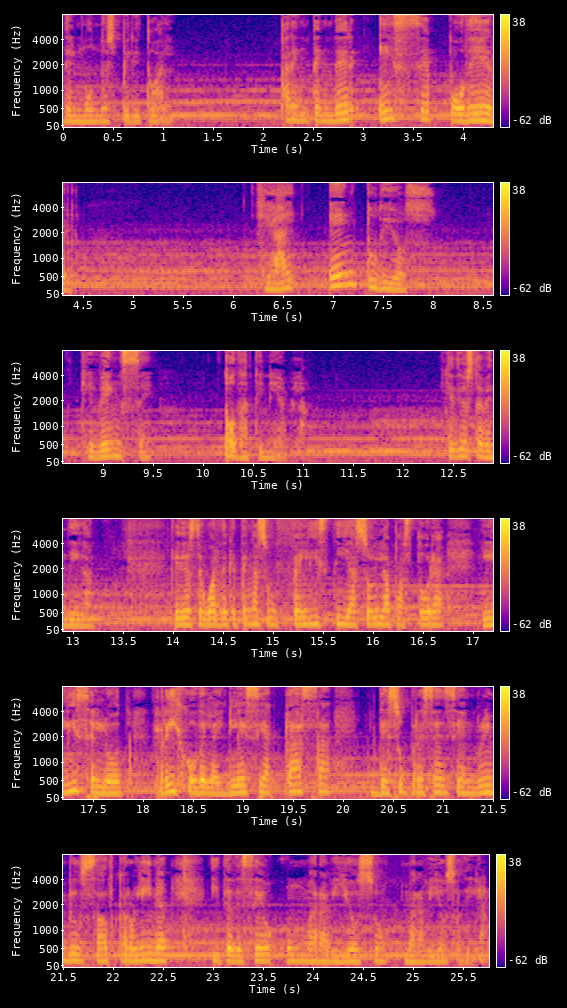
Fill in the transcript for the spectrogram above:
del mundo espiritual para entender ese poder que hay en tu Dios que vence toda tiniebla. Que Dios te bendiga. Que Dios te guarde, que tengas un feliz día. Soy la pastora Liselot Rijo de la iglesia Casa de su presencia en Greenville, South Carolina, y te deseo un maravilloso, maravilloso día.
